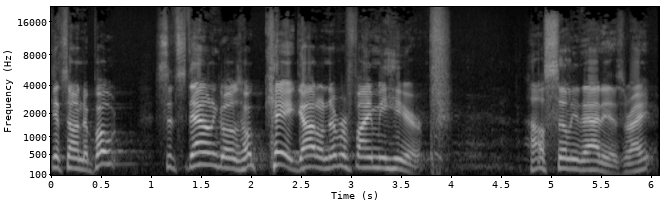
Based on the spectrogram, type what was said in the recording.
gets on the boat, sits down and goes, Okay, God will never find me here. How silly that is, right?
